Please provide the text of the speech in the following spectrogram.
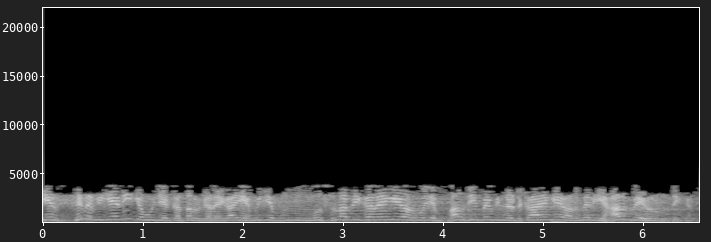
یہ صرف یہ نہیں کہ مجھے قتل کرے گا، یہ مجھے مسئلہ بھی کریں گے اور مجھے پھانسی پہ بھی لٹکائیں گے اور میری ہر بے حرمتی کریں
